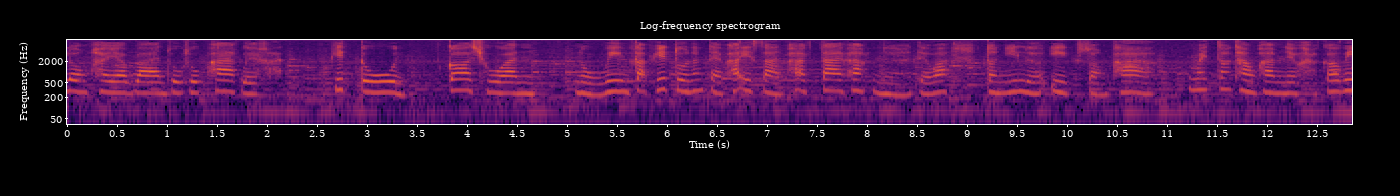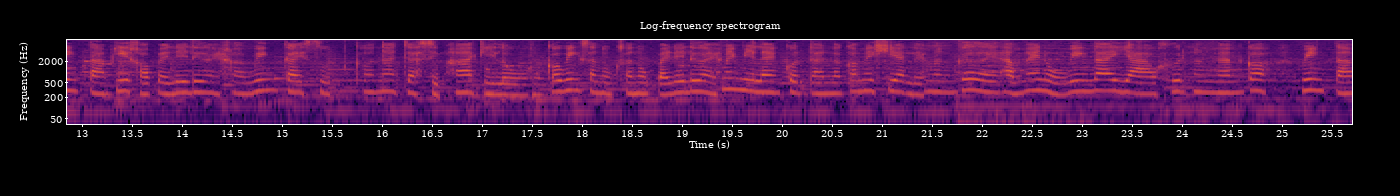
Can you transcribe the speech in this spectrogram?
โรงพยาบาลทุกๆ ภาคเลยค่ะ พี่ตูนก็ชวนหนูวิ่งกับพี่ตูนตั้งแต่ภาคอีสานภาคใต้ภาคเหนือ แต่ว่าตอนนี้เหลืออีกสองภาค ไม่ต้องทำความเร็วค่ะ ก็วิ่งตามพี่เขาไปเรื่อยๆ ค่ะ วิ่งไกลสุด ก็น่าจะ 15 กิโลแล้วก็วิ่งสนุกสนุกไปเรื่อยๆ ไม่มีแรงกดดันแล้วก็ไม่เครียดเลย มันก็เลยทำให้หนูวิ่งได้ยาวขึ้นดังนั้นก็วิ่งตาม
